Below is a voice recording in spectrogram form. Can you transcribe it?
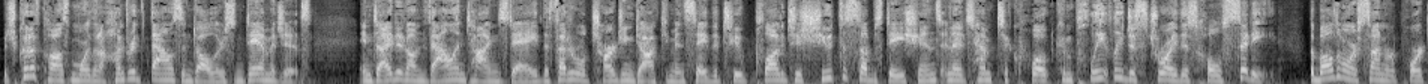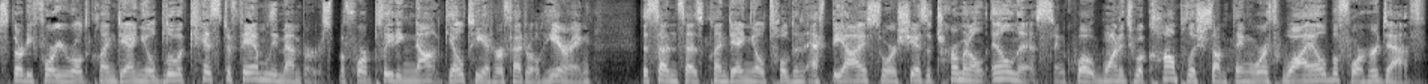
which could have caused more than $100,000 in damages. Indicted on Valentine's Day, the federal charging documents say the two plotted to shoot the substations in an attempt to, quote, completely destroy this whole city. The Baltimore Sun reports 34 year old Clendaniel blew a kiss to family members before pleading not guilty at her federal hearing. The Sun says Clendaniel told an FBI source she has a terminal illness and, quote, wanted to accomplish something worthwhile before her death.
